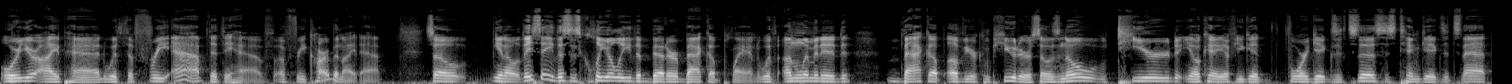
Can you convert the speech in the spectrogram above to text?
or your iPad with the free app that they have, a free Carbonite app. So, you know, they say this is clearly the better backup plan with unlimited backup of your computer. So there's no tiered, okay, if you get four gigs, it's this, it's 10 gigs, it's that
